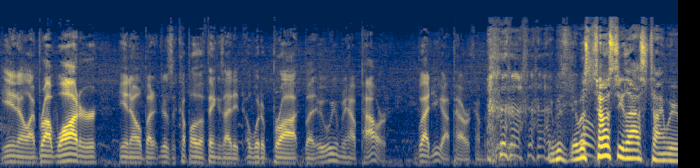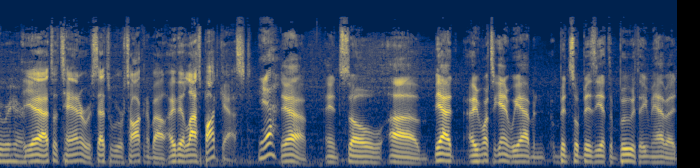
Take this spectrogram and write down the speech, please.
You know, I brought water. You know, but there's a couple other things I did I would have brought, but we didn't even have power. I'm glad you got power coming through. It was it was toasty last time we were here. yeah, that's what Tanner was. That's what we were talking about. I think the last podcast. yeah. Yeah, and so uh, yeah, I mean, once again we haven't been so busy at the booth. I even have an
